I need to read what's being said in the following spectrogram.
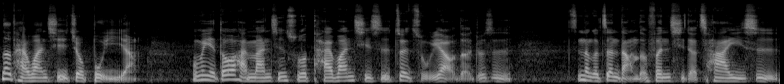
那台湾其实就不一样，我们也都还蛮清楚，台湾其实最主要的就是那个政党的分歧的差异是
